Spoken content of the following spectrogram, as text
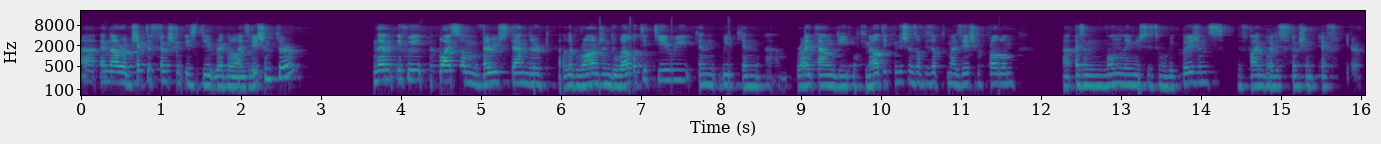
Uh, and our objective function is the regularization term. And then if we apply some very standard Lagrangian duality theory, then we can um, write down the optimality conditions of this optimization problem uh, as a nonlinear system of equations defined by this function f here.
